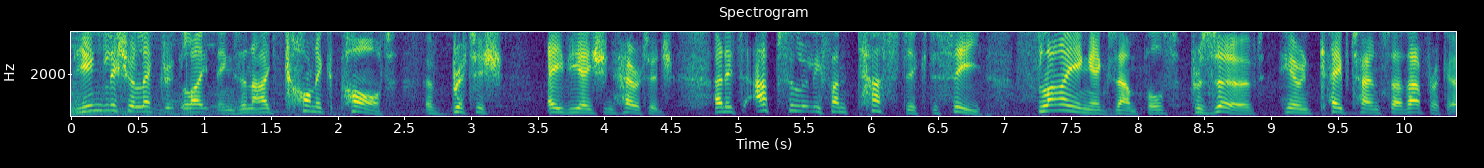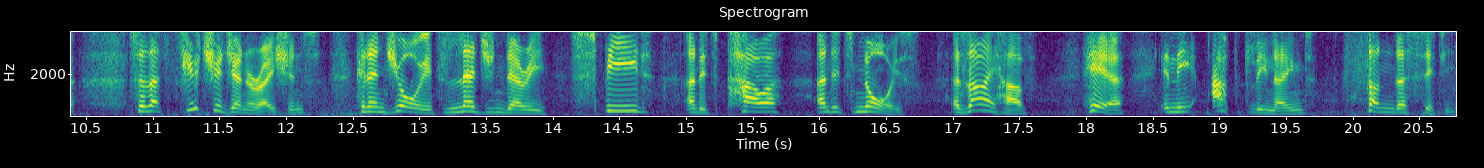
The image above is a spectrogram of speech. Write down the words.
The English Electric Lightning is an iconic part of British aviation heritage, and it's absolutely fantastic to see flying examples preserved here in Cape Town, South Africa, so that future generations can enjoy its legendary speed and its power and its noise, as I have here in the aptly named Thunder City.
